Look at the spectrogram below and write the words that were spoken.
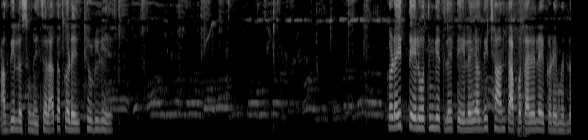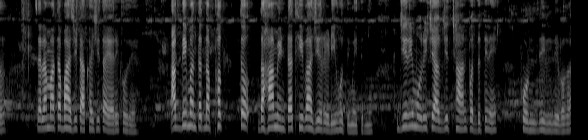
अगदी लसूण आहे. चला आता कढई ठेवलेली आहे. कढईत तेल ओतून घेतलं आहे तेलही अगदी छान तापत आलेलं आहे कढईमधलं. चला मग आता भाजी टाकायची तयारी करूया. अगदी म्हणतात ना फक्त दहा मिनटात ही भाजी रेडी होती मैत्रिणी. जिरी मोरीची अगदी छान पद्धतीने फोडणी दिलेली आहे बघा.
